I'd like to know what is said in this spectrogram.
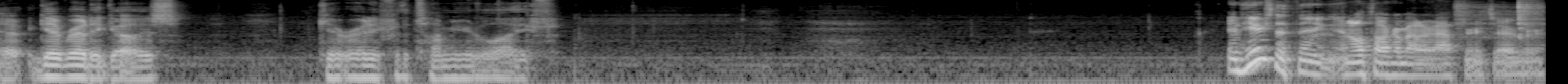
Yeah, get ready, guys. Get ready for the time of your life. And here's the thing, and I'll talk about it after it's over.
